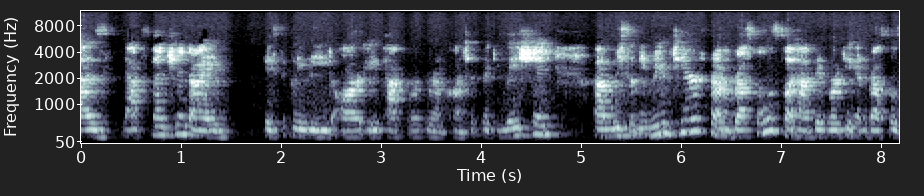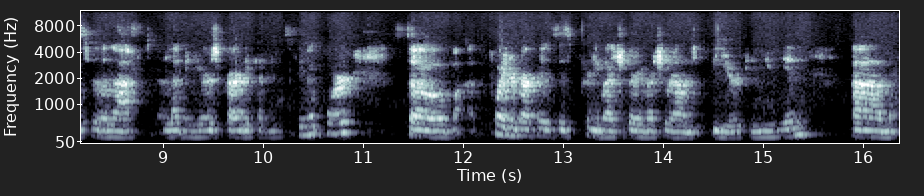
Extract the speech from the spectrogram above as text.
as Max mentioned, I basically lead our APAC work around content regulation. Um, recently moved here from Brussels, so I have been working in Brussels for the last 11 years prior to coming to Singapore. So point of reference is pretty much very much around the European Union. Um,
